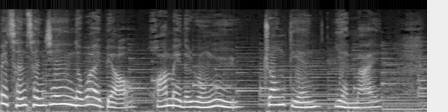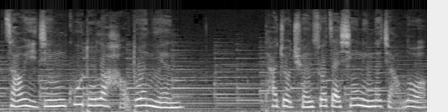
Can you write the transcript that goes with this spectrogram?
被层层坚硬的外表、华美的荣誉装点掩埋，早已经孤独了好多年。他就蜷缩在心灵的角落，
